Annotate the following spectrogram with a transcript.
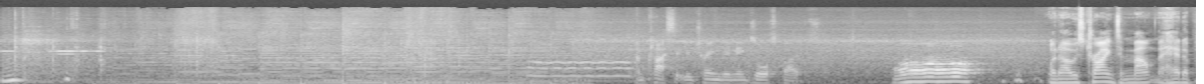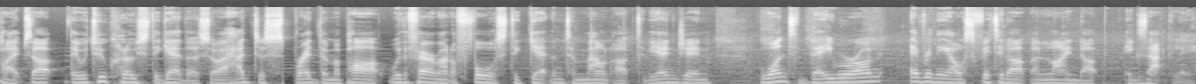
Hmm? Classically trained in exhaust pipes. Oh. When I was trying to mount the header pipes up, they were too close together, so I had to spread them apart with a fair amount of force to get them to mount up to the engine. Once they were on, everything else fitted up and lined up exactly.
